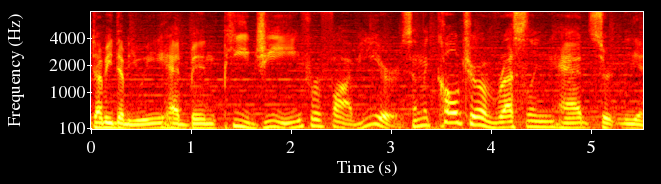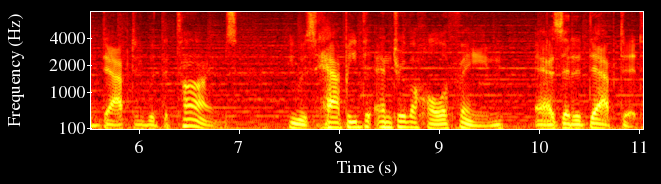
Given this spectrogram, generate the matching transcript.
WWE had been PG for five years, and the culture of wrestling had certainly adapted with the times. He was happy to enter the Hall of Fame as it adapted.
